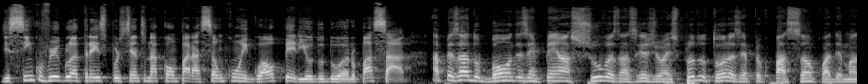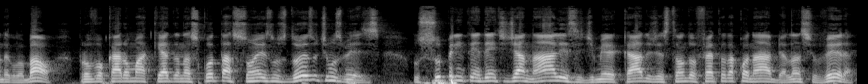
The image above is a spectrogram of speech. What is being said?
de 5,3% na comparação com o igual período do ano passado. Apesar do bom desempenho, as chuvas nas regiões produtoras e a preocupação com a demanda global provocaram uma queda nas cotações nos dois últimos meses. O superintendente de análise de mercado e gestão da oferta da Conab, Alan Silveira,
